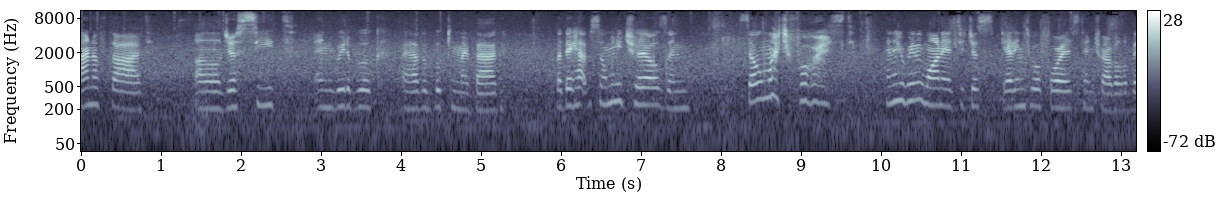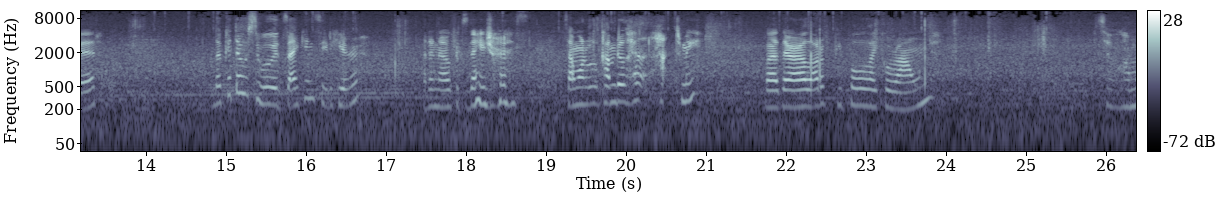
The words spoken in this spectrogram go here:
kind of thought I'll just sit and read a book. I have a book in my bag. But they have so many trails and so much forest. And I really wanted to just get into a forest and travel a bit. Look at those woods. I can sit here. I don't know if it's dangerous. Someone will come to hunt me. But there are a lot of people like around. So I'm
